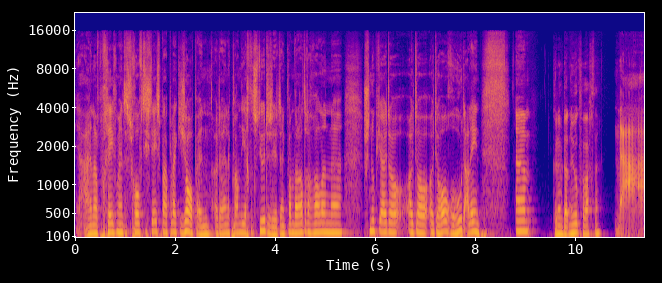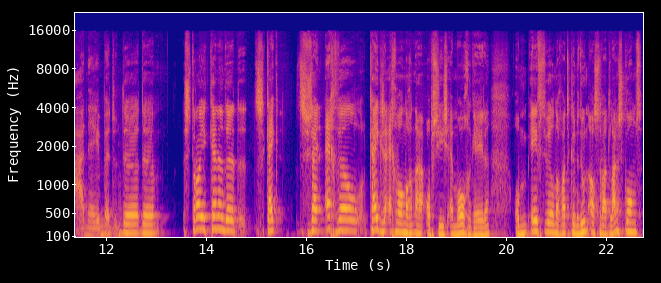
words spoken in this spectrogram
Ja, en op een gegeven moment schoof hij steeds een paar plekjes op. En uiteindelijk kwam hij achter het stuur te zitten. En kwam er altijd nog wel een eh, snoepje uit de, uit, de, uit de hoge hoed. Alleen... ehm, kunnen we dat nu ook verwachten? Nou, nee, de, de, de strooien kennen de, Kijk, ze zijn echt wel, kijken ze echt wel nog naar opties en mogelijkheden om eventueel nog wat te kunnen doen als er wat langskomt.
